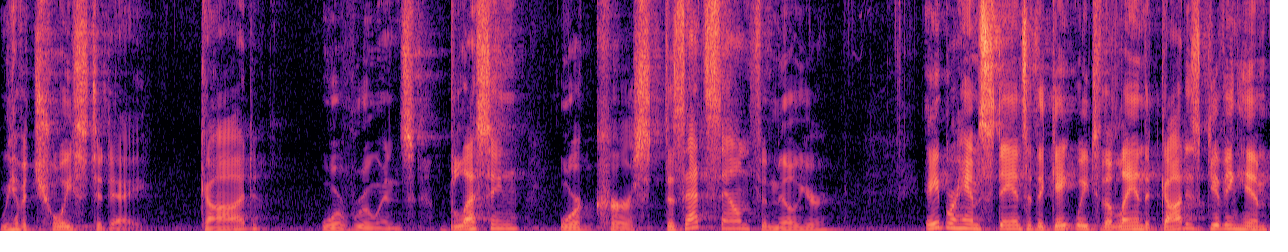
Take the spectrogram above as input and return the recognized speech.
We have a choice today God or ruins, blessing or curse. Does that sound familiar? Abraham stands at the gateway to the land that God is giving him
